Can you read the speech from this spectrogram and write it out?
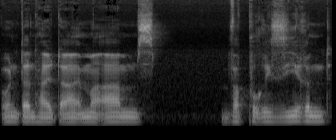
und dann halt da immer abends vaporisierend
